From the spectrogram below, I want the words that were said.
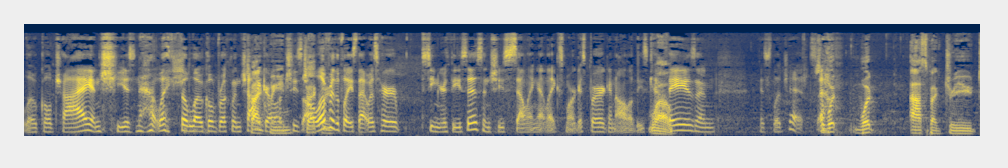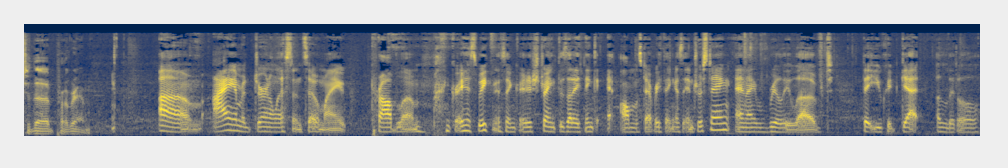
local chai, and she is now like the local Brooklyn chai, Chai girl, queen. and she's Chai all over the place. That was her senior thesis, and she's selling at like Smorgasburg and all of these Wow. cafes, and it's legit. So, what what aspect drew you to the program? Um, I am a journalist, and so my problem, my greatest weakness and greatest strength is that I think almost everything is interesting, and I really loved that you could get a little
